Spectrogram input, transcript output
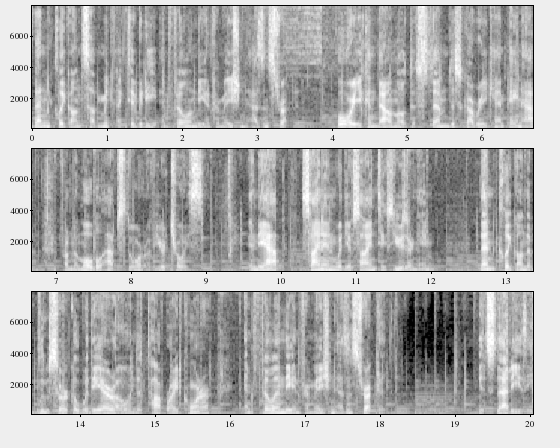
Then click on Submit Activity and fill in the information as instructed. Or you can download the STEM Discovery Campaign app from the mobile app store of your choice. In the app, sign in with your Scientix username, then click on the blue circle with the arrow in the top right corner and fill in the information as instructed. It's that easy.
